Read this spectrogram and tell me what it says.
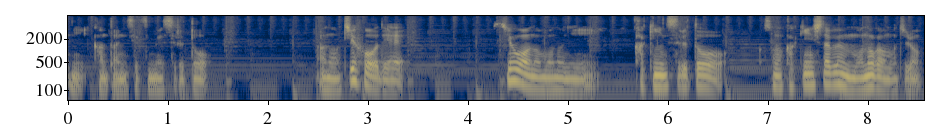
に簡単に説明すると、あの、地方で、地方のものに課金すると、その課金した分、物がもちろん、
